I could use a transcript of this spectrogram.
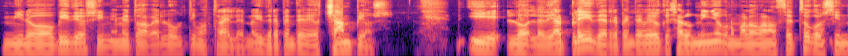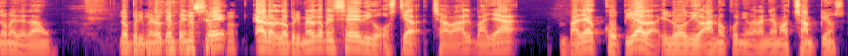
miro vídeos y me meto a ver los últimos trailers, ¿no? Y de repente veo Champions. Y lo- le doy al play y de repente veo que sale un niño con un de baloncesto con síndrome de Down. Lo primero que pensé, claro, lo primero que pensé, digo, hostia, chaval, vaya, vaya copiada. Y luego digo, ah, no, coño, me la han llamado Champions.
